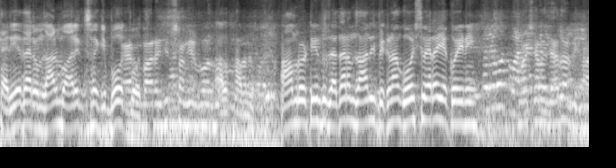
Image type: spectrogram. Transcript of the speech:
खैरियत है। रमज़ान मुबारक तुसा की बहुत बहुत। अल्हम्दुलिल्लाह। आम रोटी तो ज़्यादा रमज़ान बिकना गोश्त वगैरह या कोई नहीं? माशाल्लाह ज़्यादा बिकना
